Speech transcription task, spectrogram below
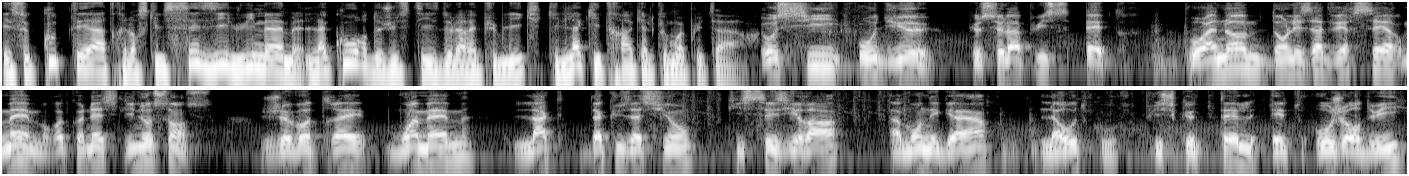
et ce coup de théâtre lorsqu'il saisit lui-même la Cour de justice de la République qui l'acquittera quelques mois plus tard. Aussi odieux que cela puisse être, pour un homme dont les adversaires même reconnaissent l'innocence, je voterai moi-même l'acte d'accusation qui saisira à mon égard la haute cour, puisque tel est aujourd'hui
